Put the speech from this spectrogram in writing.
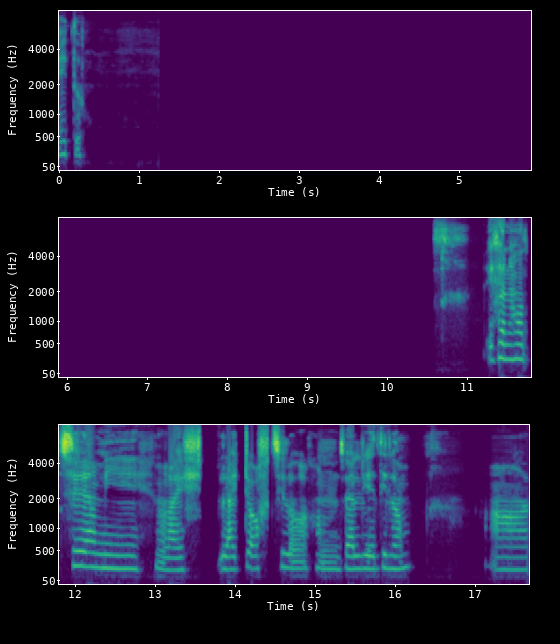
এই তো। এখানে হচ্ছে আমি লাইট, লাইটটা অফ ছিল, এখন জ্বালিয়ে দিলাম। আর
